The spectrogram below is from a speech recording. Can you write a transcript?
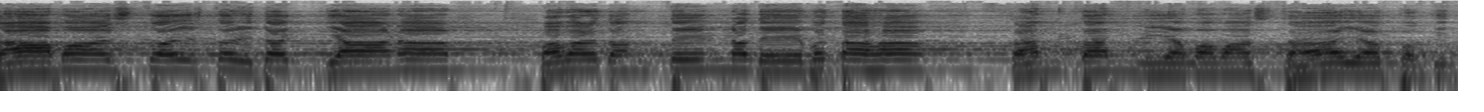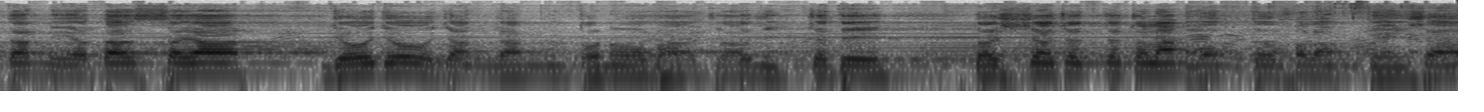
कामस्तरितज्ञानं प्रवर्धन्ते न देवतः तं तं नियममास्थाय प्रकृतं नियतस्या जो जो जं जं तनो भाषितुमिच्छति तस्य च च चलावन्तो फलं तेषां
